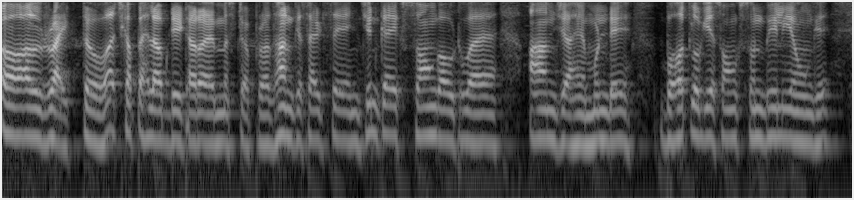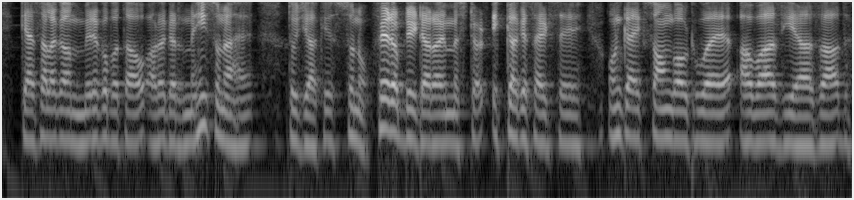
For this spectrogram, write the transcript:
ऑल राइट right, तो आज का पहला अपडेट आ रहा है मिस्टर प्रधान के साइड से जिनका एक सॉन्ग आउट हुआ है आम जाहे मुंडे। बहुत लोग ये सॉन्ग सुन भी लिए होंगे। कैसा लगा मेरे को बताओ और अगर नहीं सुना है तो जाके सुनो। फिर अपडेट आ रहा है मिस्टर इक्का के साइड से उनका एक सॉन्ग आउट हुआ है आवाज़ ये आज़ाद।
